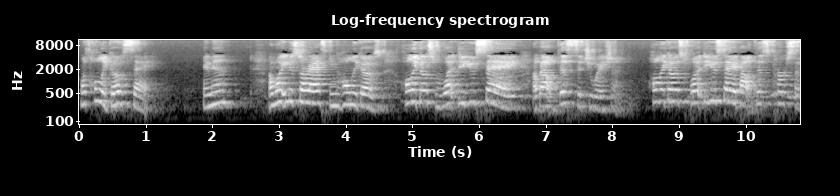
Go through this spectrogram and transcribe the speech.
What's Holy Ghost say? Amen? I want you to start asking Holy Ghost, Holy Ghost, what do you say about this situation? Holy Ghost, what do you say about this person?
